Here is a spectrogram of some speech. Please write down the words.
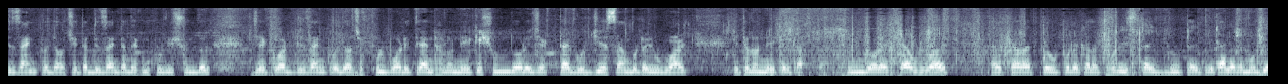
ডিজাইন করে দেওয়া হচ্ছে। এটা ডিজাইনটা দেখুন খুবই সুন্দর। জেকোয়ার ডিজাইন করে দেওয়া হচ্ছে ফুল বডিতে অ্যান্ড হলো নেকে সুন্দর এই যে একটা গর্জিয়াস এম্ব্রয়ডারি ওয়ার্ক এটা হলো নেকের কাজটা। সুন্দর একটা ওয়ার্ক কালারটা উপরে কালারটা হলো স্কাই ব্লু টাইপের কালারের মধ্যে,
